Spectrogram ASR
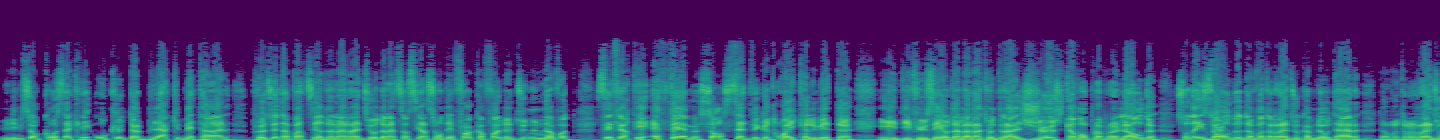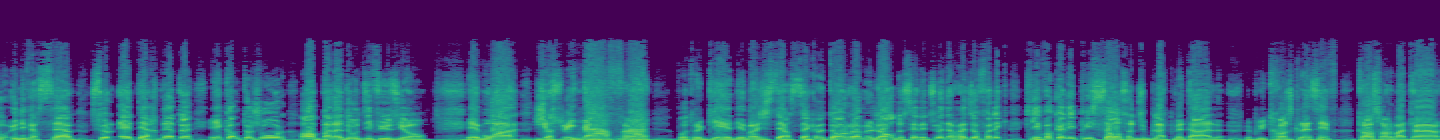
une émission consacrée au culte black metal, produite à partir de la radio de l'Association des francophones du Nunavut, CFRT FM 107,3 et K8, et diffusée au-delà de la toundra jusqu'à vos propres landes sur les ondes de votre radio communautaire, de votre radio universitaire, sur Internet et comme toujours en balado-diffusion. Et moi, je suis Nafre, votre guide et magistère secretorum lors de ces rituels radiophoniques qui évoquent les puissances du black metal, le plus transgressif, transformateur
